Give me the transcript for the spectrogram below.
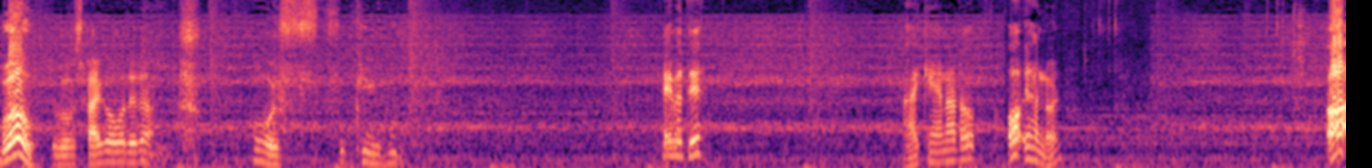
Wow! Det var skræk over det der. Åh, oh, fucking hund. Hey, hvad er det? I cannot up. Åh, oh, jeg har nøgle. Åh! Oh!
